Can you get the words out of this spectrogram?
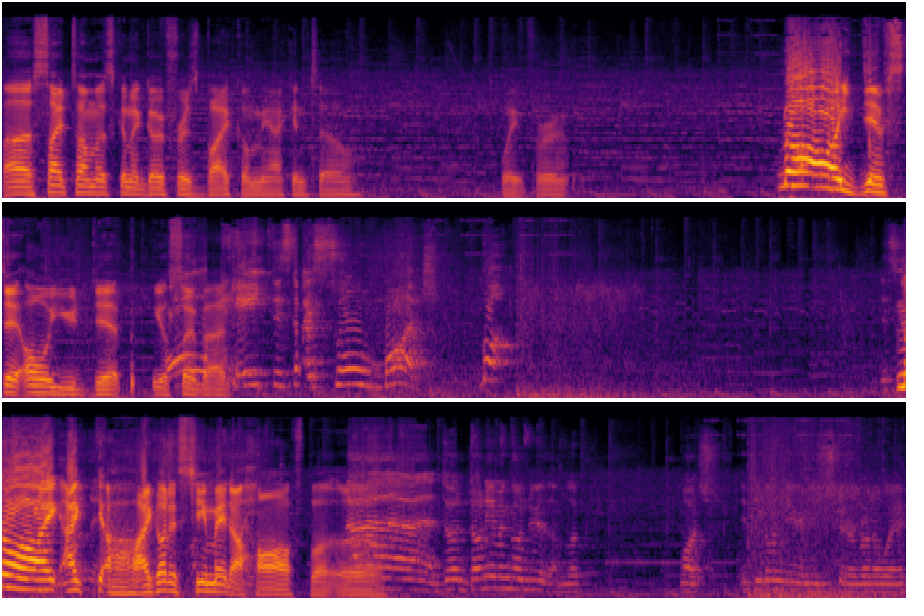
Uh, Saitama's gonna go for his bike on me, I can tell. Wait for it. No, he missed it! Oh, you dip. You're so oh, I bad. hate this guy so much. Look. No, I, I, oh, I got his teammate a half, but, Nah, nah, uh... nah, nah, Don't, don't even go near them. Look. Watch. If you go near him, he's just gonna run away.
